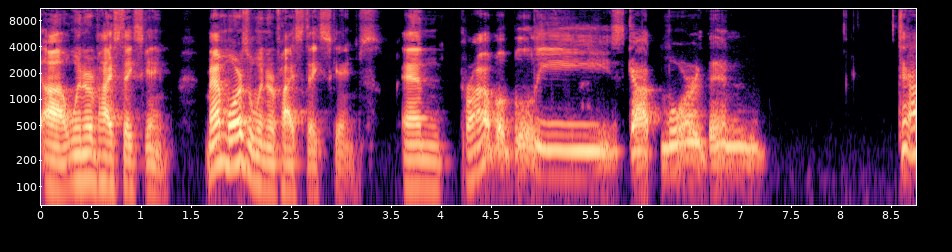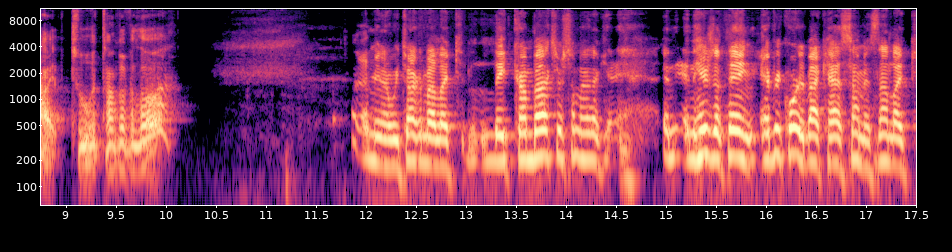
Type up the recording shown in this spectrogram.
Uh, winner of high stakes game. Matt Moore's a winner of high stakes games, and probably he's got more than Tua Tagovailoa? I mean, are we talking about like late comebacks or something like? And and here's the thing: every quarterback has some. It's not like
